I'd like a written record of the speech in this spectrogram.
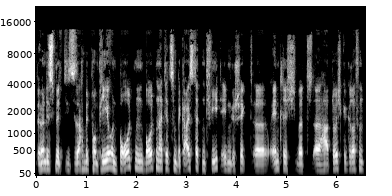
wenn man das mit diese Sache mit Pompeo und Bolton, Bolton hat jetzt einen begeisterten Tweet eben geschickt, äh, endlich wird äh, hart durchgegriffen.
